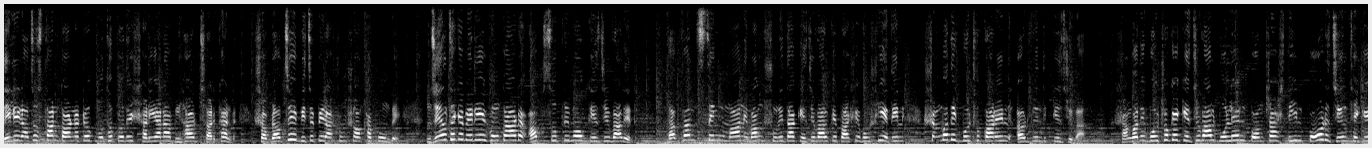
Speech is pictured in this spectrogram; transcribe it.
দিল্লি, রাজস্থান, কর্ণাটক, মধ্যপ্রদেশ, হরিয়ানা, বিহার, ঝাড়খণ্ড সব রাজ্যে বিজেপির আসন সংখ্যা কমবে। জেল থেকে বেরিয়ে হুঙ্কার অব সুপ্রিমো কেজরিওয়ালের। ভগবন্ত সিং মান এবং সুনিতা কেজরিওয়ালকে পাশে বসিয়ে দিন সাংবাদিক বৈঠক করেন অরবিন্দ কেজরিওয়াল। সাংবাদিক বৈঠকে কেজরিওয়াল বললেন, পঞ্চাশ দিন পর জেল থেকে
